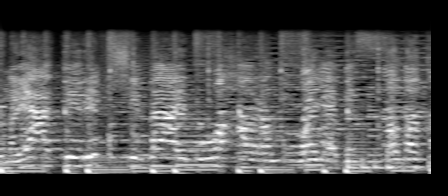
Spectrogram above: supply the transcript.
وما يعترفش بعيب وحرام ولا بالصدقة.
